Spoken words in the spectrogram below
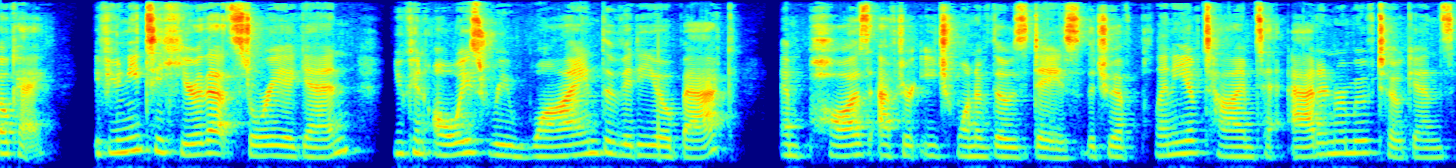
Okay, if you need to hear that story again, you can always rewind the video back and pause after each one of those days so that you have plenty of time to add and remove tokens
